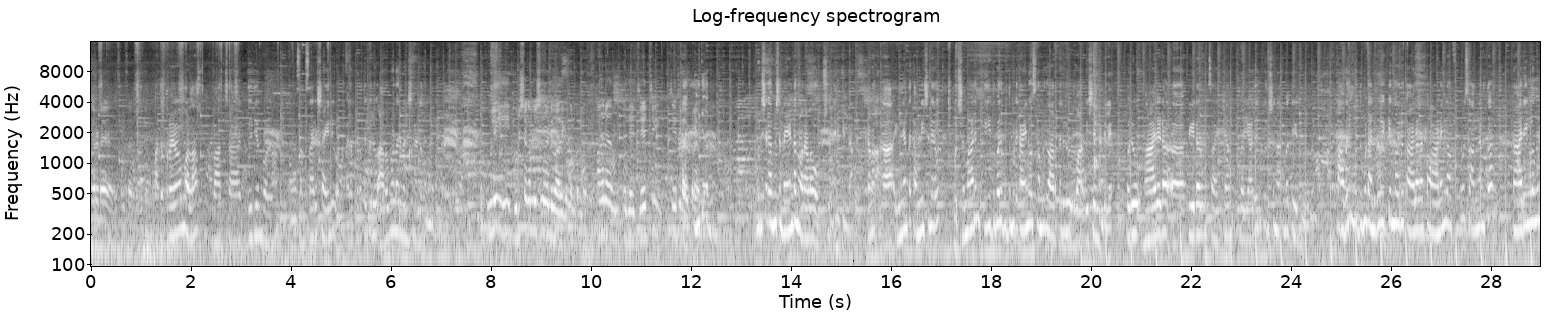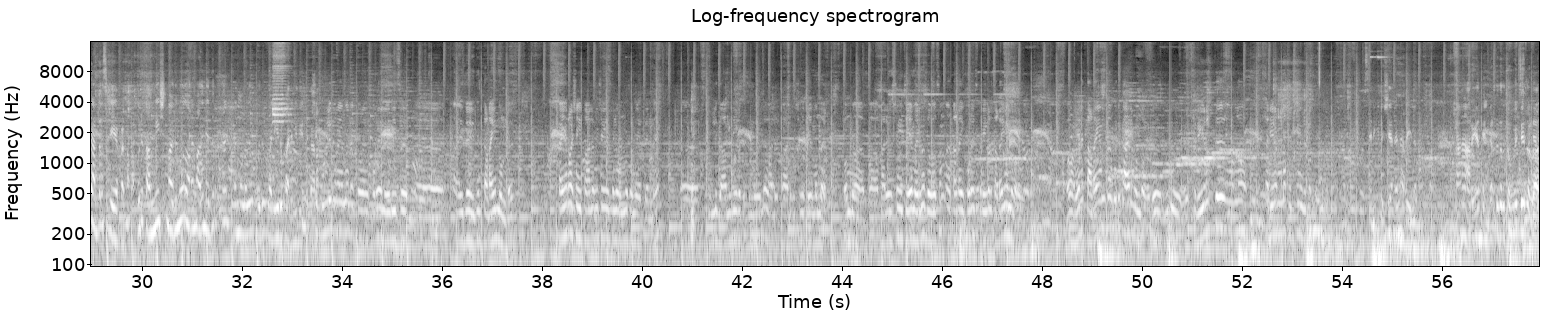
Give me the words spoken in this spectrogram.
അവരുടെ പദപ്രയോഗം കൊള്ളാം വാക്ചാതുര്യം കൊള്ളാം സംസാര ശൈലി കൊള്ളാം. അതിനപ്പുറത്തേക്ക് ഒരു അറിവുള്ള ഒരു മനുഷ്യനായിട്ട് തോന്നുന്നു പുള്ളി ഈ പുരുഷ കമ്മീഷന് വേണ്ടി ബാധിക്കുന്നുണ്ടല്ലോ അതിന് ചേച്ചി ചേച്ചിയുടെ അഭിപ്രായം പുരുഷ കമ്മീഷൻ വേണ്ടെന്ന് പറയാനുള്ള ഓപ്ഷൻ എനിക്കില്ല. കാരണം ഇങ്ങനത്തെ കമ്മീഷനുകൾ പുരുഷന്മാരും ഈ ഇതുപോലെ ബുദ്ധിമുട്ട് കഴിഞ്ഞ ദിവസം നമ്മളൊരു വാർത്തയിലൊരു ഒരു വിഷയം കണ്ടില്ലേ? ഒരു ഭാര്യയുടെ പീഡനം സഹിക്കാൻ വയ്യാതെ ഒരു പുരുഷൻ ആത്മഹത്യ ചെയ്തിട്ടുണ്ട്. അപ്പോൾ അവരും ബുദ്ധിമുട്ട് അനുഭവിക്കുന്ന ഒരു കാലഘട്ടമാണെങ്കിൽ അഫ്കോഴ്സ് അങ്ങനത്തെ കാര്യങ്ങളും കൂടി അഡ്രസ്സ് ചെയ്യപ്പെടണം. അപ്പോൾ ഒരു കമ്മീഷൻ വരുന്നു എന്ന് പറയുമ്പോൾ അതിനെതിർക്കാൻ എന്നുള്ളത് ഒരു വലിയൊരു പരിമിതിയുണ്ട് പക്ഷെ കാരണം പുള്ളി പറയുന്നുണ്ട് കുറേ കുറെ ലേഡീസ് ഇത് ഇതിൽ തടയുന്നുണ്ട്. കഴിഞ്ഞ പ്രാവശ്യം ഈ പാലഭിഷേകത്തിന് വന്ന സമയത്ത് തന്നെ ഗാന്ധിജിയുടെ പ്രതിനിധിയിൽ പാലഭിഷേകം ചെയ്യാൻ വന്നായിരുന്നു. അപ്പം പാലഭിഷേകം ചെയ്യാൻ വരുന്ന ദിവസം തടയും കുറേ സ്ത്രീകൾ തടയുമെന്ന് പറഞ്ഞു. അപ്പോൾ അങ്ങനെ തടയേണ്ട ഒരു കാര്യമുണ്ടോ? ഇത് ഒരു സ്ത്രീകൾക്ക് ഉള്ള പരിഗണന പ്രശ്നം എനിക്ക് വിഷയം തന്നെ അറിയില്ല. അറിയാത്ത എന്റെ അടുത്ത് ചോദിച്ചിട്ടുണ്ടോ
